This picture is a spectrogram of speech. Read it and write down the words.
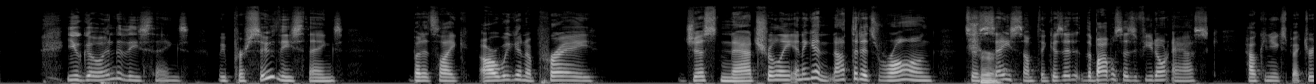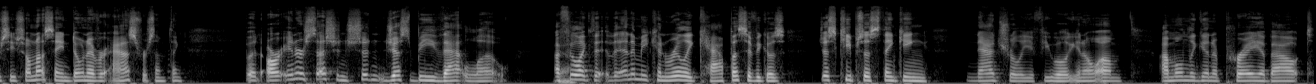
you go into these things, we pursue these things, but it's like, are we going to pray just naturally? And again, not that it's wrong to Sure. say something, because the Bible says if you don't ask, how can you expect to receive? So I'm not saying don't ever ask for something, but our intercession shouldn't just be that low. I feel like the, the enemy can really cap us if he goes, just keeps us thinking naturally, if you will. You know, um, I'm only going to pray about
